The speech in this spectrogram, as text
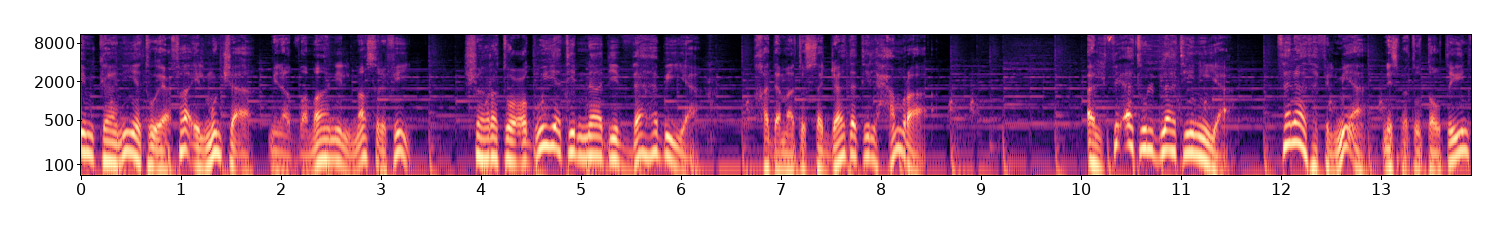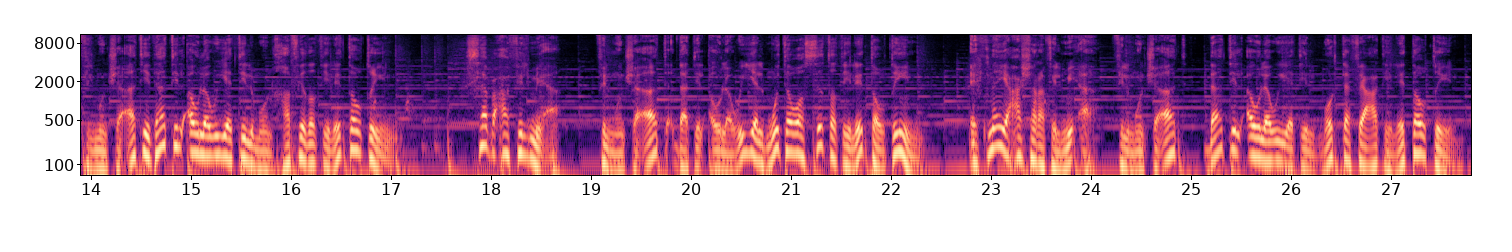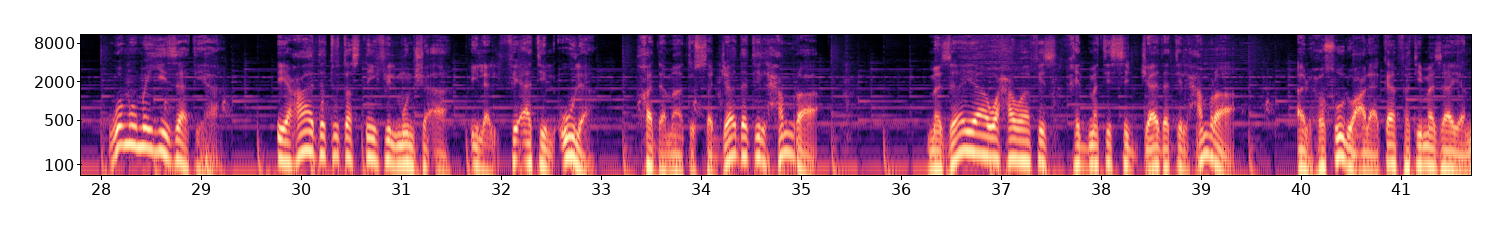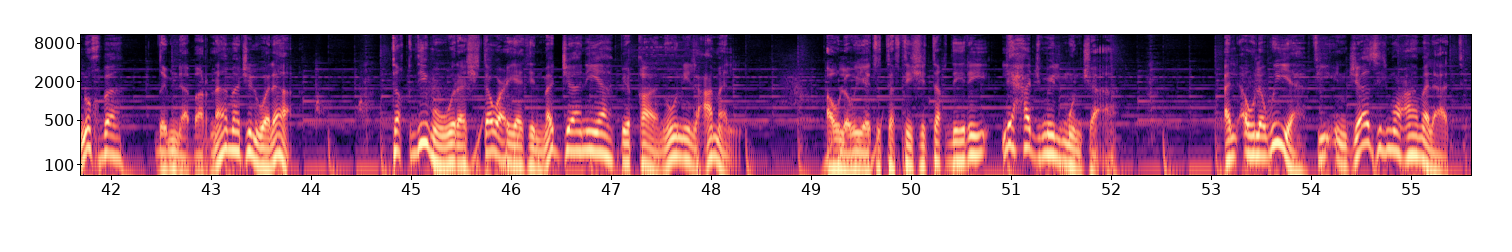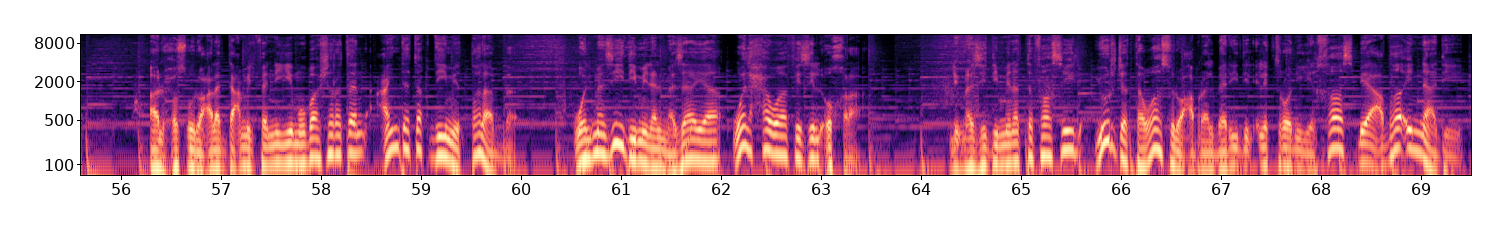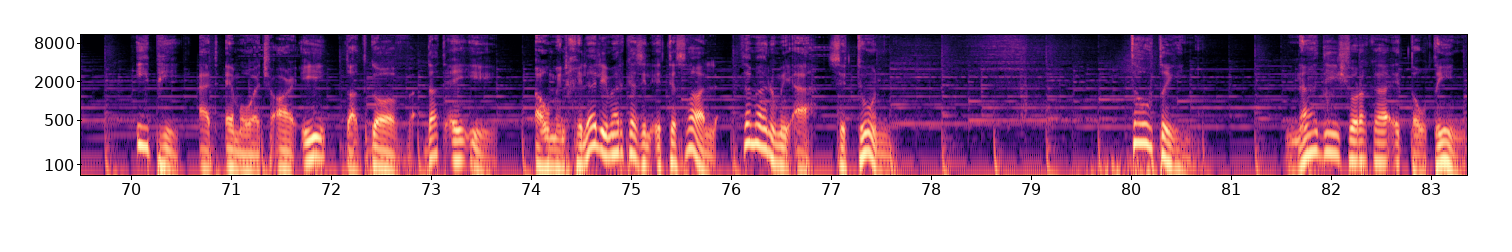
إمكانية إعفاء المنشأة من الضمان المصرفي. شارة عضوية النادي الذهبية. خدمات السجادة الحمراء. الفئة البلاتينية. 3% نسبة التوطين في المنشآت ذات الأولوية المنخفضة للتوطين. 7% في المنشآت ذات الأولوية المتوسطة للتوطين. 12% في المنشآت ذات الأولوية المرتفعة للتوطين ومميزاتها. إعادة تصنيف المنشأة إلى الفئة الأولى خدمات السجادة الحمراء مزايا وحوافز خدمة السجادة الحمراء الحصول على كافة مزايا النخبة ضمن برنامج الولاء. تقديم ورش توعية مجانية بقانون العمل. أولوية التفتيش التقديري لحجم المنشأة. الأولوية في إنجاز المعاملات. الحصول على الدعم الفني مباشرة عند تقديم الطلب والمزيد من المزايا والحوافز الأخرى. لمزيد من التفاصيل يرجى التواصل عبر البريد الإلكتروني الخاص بأعضاء النادي ep at mohre.gov.ae أو من خلال مركز الاتصال 860 توطين. نادي شركاء التوطين.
